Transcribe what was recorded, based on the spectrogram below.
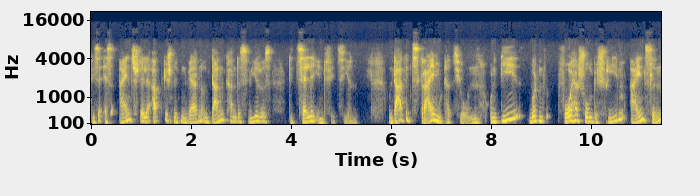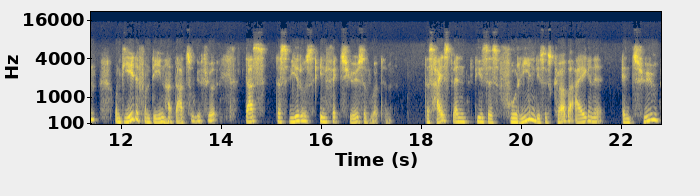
diese S1-Stelle abgeschnitten werden und dann kann das Virus die Zelle infizieren. Und da gibt es drei Mutationen und die wurden vorher schon beschrieben, einzeln, und jede von denen hat dazu geführt, dass das Virus infektiöser wurde. Das heißt, wenn dieses Furin, dieses körpereigene Enzym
